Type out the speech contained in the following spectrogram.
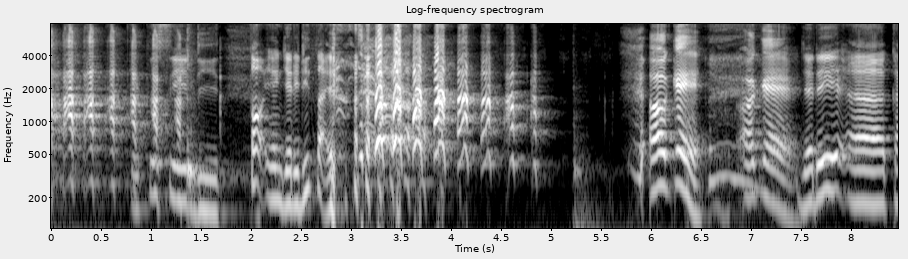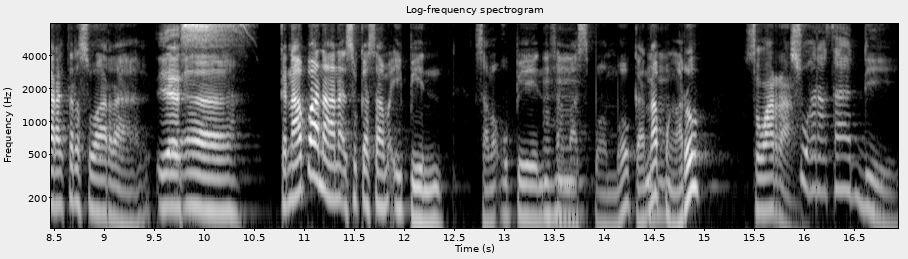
itu si Dito yang jadi Dita ya Oke. Oke. Jadi eh, karakter suara. Yes. Eh, kenapa anak-anak suka sama Ipin, sama Upin, Mhm. sama SpongeBob? Karena pengaruh Suara. suara tadi.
